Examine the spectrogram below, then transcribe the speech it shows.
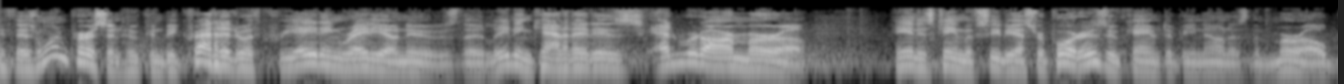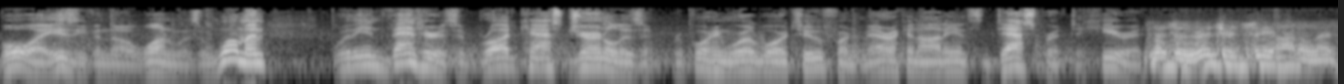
If there's one person who can be credited with creating radio news, the leading candidate is Edward R. Murrow. He and his team of CBS reporters, who came to be known as the Murrow Boys, even though one was a woman, were the inventors of broadcast journalism, reporting World War II for an American audience desperate to hear it. This is Richard C. Hottelet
